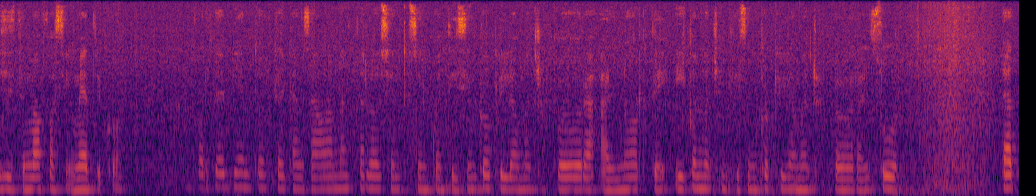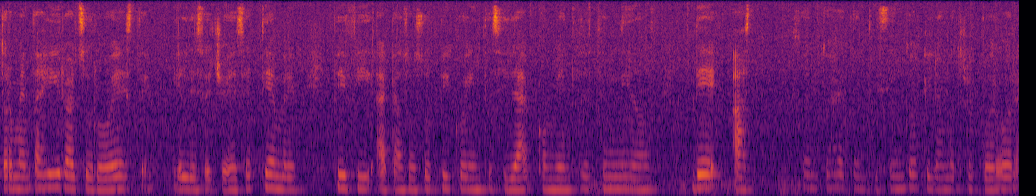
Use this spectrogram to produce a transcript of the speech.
el sistema fue asimétrico. Fuertes vientos que alcanzaban hasta los 155 km por hora al norte y con 85 km por hora al sur. La tormenta giró al suroeste y el 18 de septiembre Fifi alcanzó su pico de intensidad con vientos extendidos de hasta 175 km por hora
